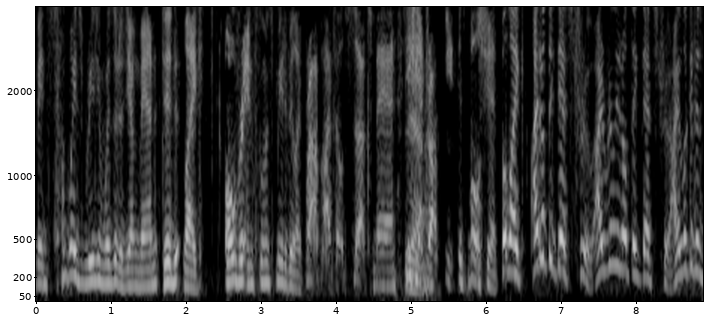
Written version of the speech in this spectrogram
in some ways reading Wizard as a young man did like over influence me to be like Rob Liefeld sucks, man. He Yeah. can't draw feet. It's bullshit. But like I don't think that's true. I really don't think that's true. I look at his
